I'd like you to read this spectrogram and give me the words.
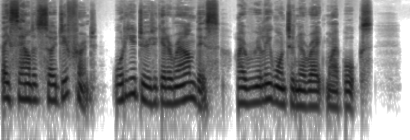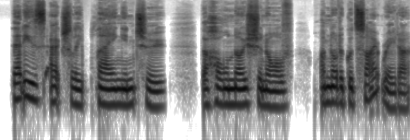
They sounded so different. What do you do to get around this? I really want to narrate my books. That is actually playing into the whole notion of I'm not a good sight reader.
